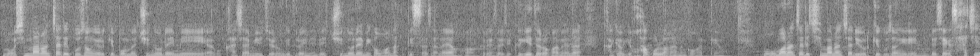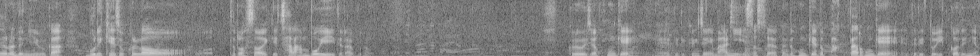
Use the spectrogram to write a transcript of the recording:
뭐 10만 원짜리 구성 이렇게 보면 쥐노래미하고 가자미 유저 이런 게 들어 있는데 쥐노래미가 워낙 비싸잖아요. 어, 그래서 이제 그게 들어가면은 가격이 확 올라가는 것 같아요. 뭐 5만 원짜리, 7만 원짜리 이렇게 구성이 되어 있는데 제가 사진으로 넣은 이유가 물이 계속 흘러 들어서 이렇게 잘 안 보이더라고요. 그리고 이제 홍게 애들이 굉장히 많이 있었어요. 근데 홍게도 박달 홍게 애들이 또 있거든요.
